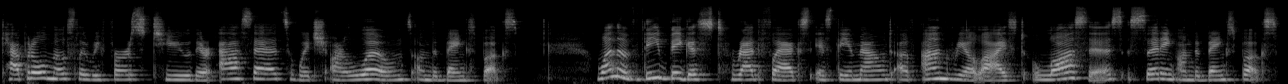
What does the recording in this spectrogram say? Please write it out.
Capital mostly refers to their assets, which are loans on the bank's books. One of the biggest red flags is the amount of unrealized losses sitting on the bank's books.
